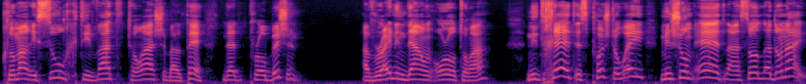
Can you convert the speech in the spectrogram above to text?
כלומר איסור כתיבת תורה שבעל פה, that prohibition of writing down oral Torah, נדחית is pushed away משום עת לעשות לאדוני.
